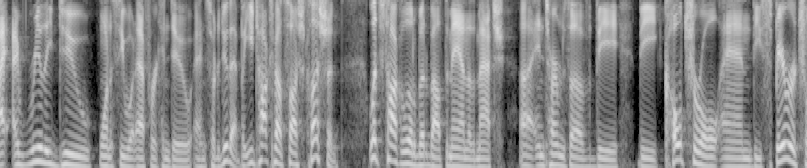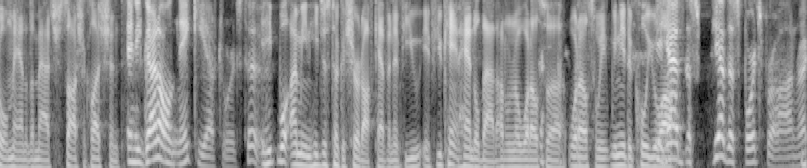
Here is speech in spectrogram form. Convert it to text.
I, I really do want to see what Efra can do and sort of do that. But you talked about Sacha Kljestan. Let's talk a little bit about the man of the match uh, in terms of the the cultural and the spiritual man of the match, Sacha Kljestan. And he got all naked afterwards too. He, well, I mean, he just took his shirt off, Kevin. If you if you can't handle that, I don't know what else. Uh, what else we, we need to cool you he off. Had the, he had the sports bra on, right?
